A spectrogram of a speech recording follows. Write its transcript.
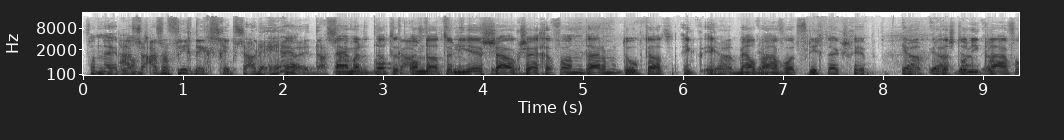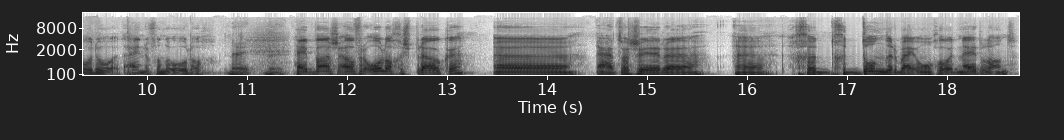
van Nederland. Als, als we een vliegdekschip zouden hebben, ja. dat zou nee, maar dat, Omdat het er niet is, zou ik zeggen van daarom doe ik dat. Ik, ik ja, meld me aan voor het vliegdekschip. Ja, dat is toch niet klaar voor de, het einde van de oorlog. Nee, nee. Hey Bas, over oorlog gesproken. ja, het was weer uh, gedonder bij Ongehoord Nederland.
